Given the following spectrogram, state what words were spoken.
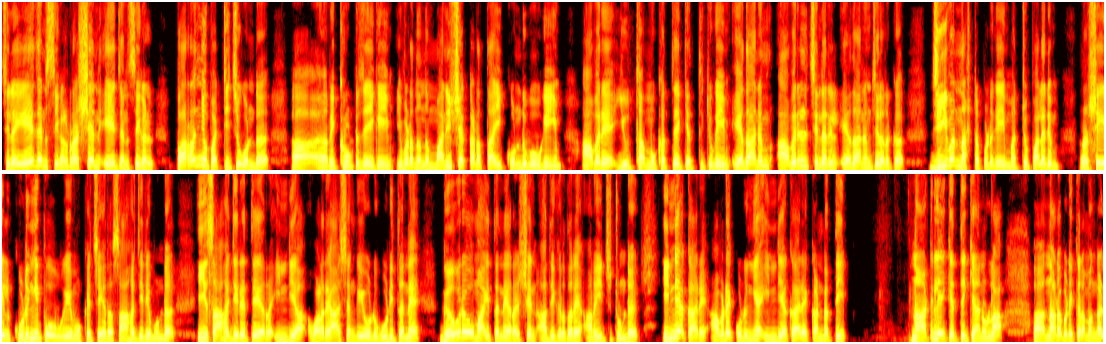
ചില ഏജൻസികൾ റഷ്യൻ ഏജൻസികൾ പറഞ്ഞു പറ്റിച്ചുകൊണ്ട് റിക്രൂട്ട് ചെയ്യുകയും ഇവിടെ നിന്ന് മനുഷ്യക്കടത്തായി കൊണ്ടുപോവുകയും അവരെ യുദ്ധമുഖത്തേക്ക് എത്തിക്കുകയും ഏതാനും അവരിൽ ചിലരിൽ ഏതാനും ചിലർക്ക് ജീവൻ നഷ്ടപ്പെടുകയും മറ്റു പലരും റഷ്യയിൽ കുടുങ്ങിപ്പോവുകയും ഒക്കെ ചെയ്ത സാഹചര്യമുണ്ട്. ഈ സാഹചര്യത്തെ ഇന്ത്യ വളരെ ആശങ്കയോടുകൂടി തന്നെ ഗൗരവമായി തന്നെ റഷ്യൻ അധികൃതരെ അറിയിച്ചിട്ടുണ്ട്. ഇന്ത്യക്കാരെ അവിടെ കുടുങ്ങിയ ഇന്ത്യക്കാരെ കണ്ടെത്തി നാട്ടിലേക്ക് എത്തിക്കാനുള്ള നടപടിക്രമങ്ങൾ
